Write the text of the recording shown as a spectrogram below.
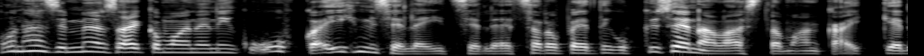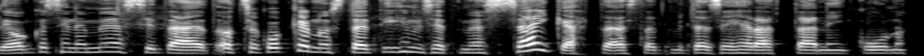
onhan se myös aikamoinen niin kuin uhka ihmiselle itselle, että sä rupeat niin kuin kyseenalaistamaan kaikkea. Eli onko siinä myös sitä, että ootko kokenut sitä, että ihmiset myös säikähtää sitä, että mitä se herättää niin kuin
